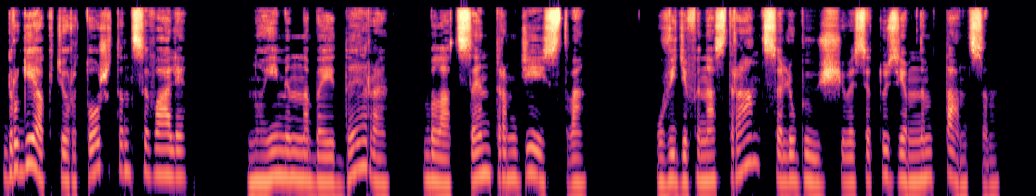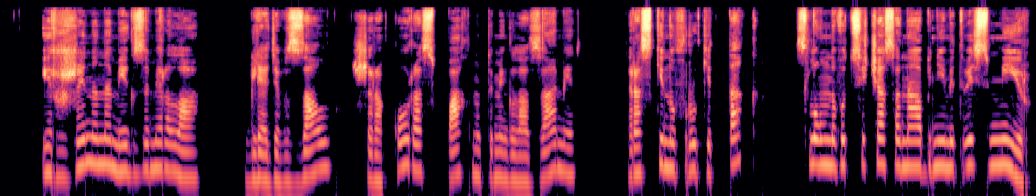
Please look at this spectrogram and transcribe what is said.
другие актеры тоже танцевали, но именно Бейдера была центром действа. Увидев иностранца, любующегося туземным танцем, Иржина на миг замерла, глядя в зал широко распахнутыми глазами, раскинув руки так, словно вот сейчас она обнимет весь мир,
